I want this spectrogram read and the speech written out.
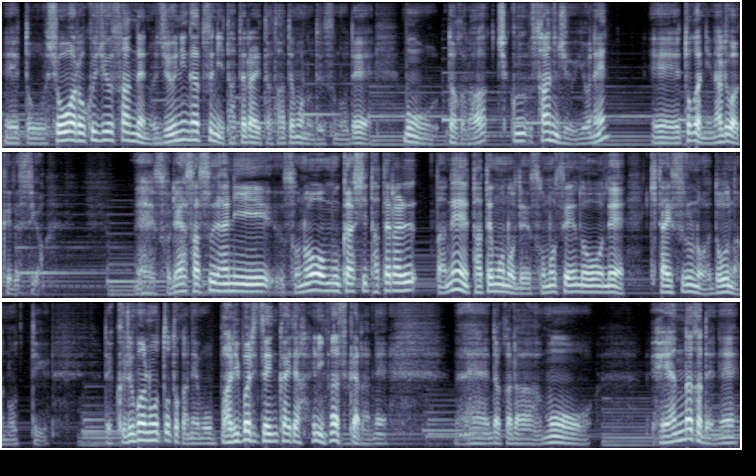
えっ、ー、と、昭和63年の12月に建てられた建物ですので、もう、だから、築34年えー、とかになるわけですよ。ね、そりゃさすがにその昔建てられたね建物でその性能をね期待するのはどうなのっていう。で車の音とかねもうバリバリ全開で入りますからね。ねだからもう部屋の中でね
